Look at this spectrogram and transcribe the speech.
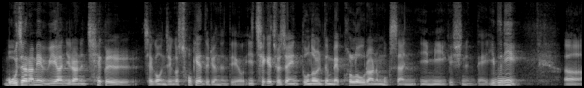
모자람의 위안이라는 책을 제가 언젠가 소개해 드렸는데요. 이 책의 저자인 도널드 맥컬로우라는 목사님이 계시는데 이분이 어,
